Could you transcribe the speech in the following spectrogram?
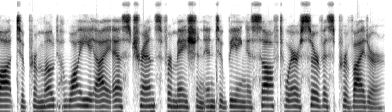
lot to promote Huawei's transformation into being a software service provider.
